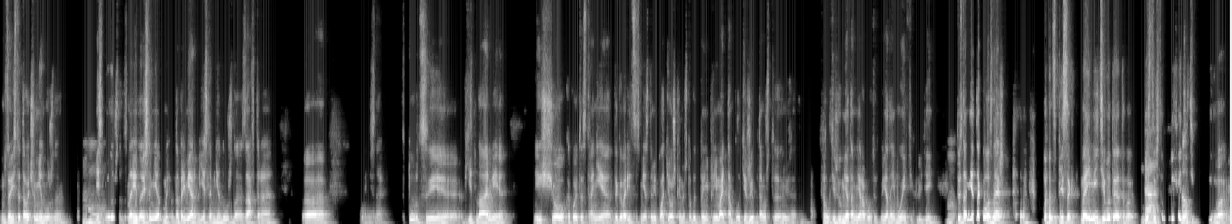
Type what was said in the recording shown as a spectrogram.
Ну, зависит от того, что мне нужно. Ну, если мне нужно, смотри, ну, если мне, например, если мне нужно завтра, э, не знаю, в Турции, Вьетнаме, еще в какой-то стране договориться с местными платежками, чтобы принимать там платежи, потому что ну, не знаю, платежи у меня там не работают. Но я найму этих людей. Mm. То есть там нет такого, знаешь, список, наймите вот этого. Да. Если что, приходите. Два.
